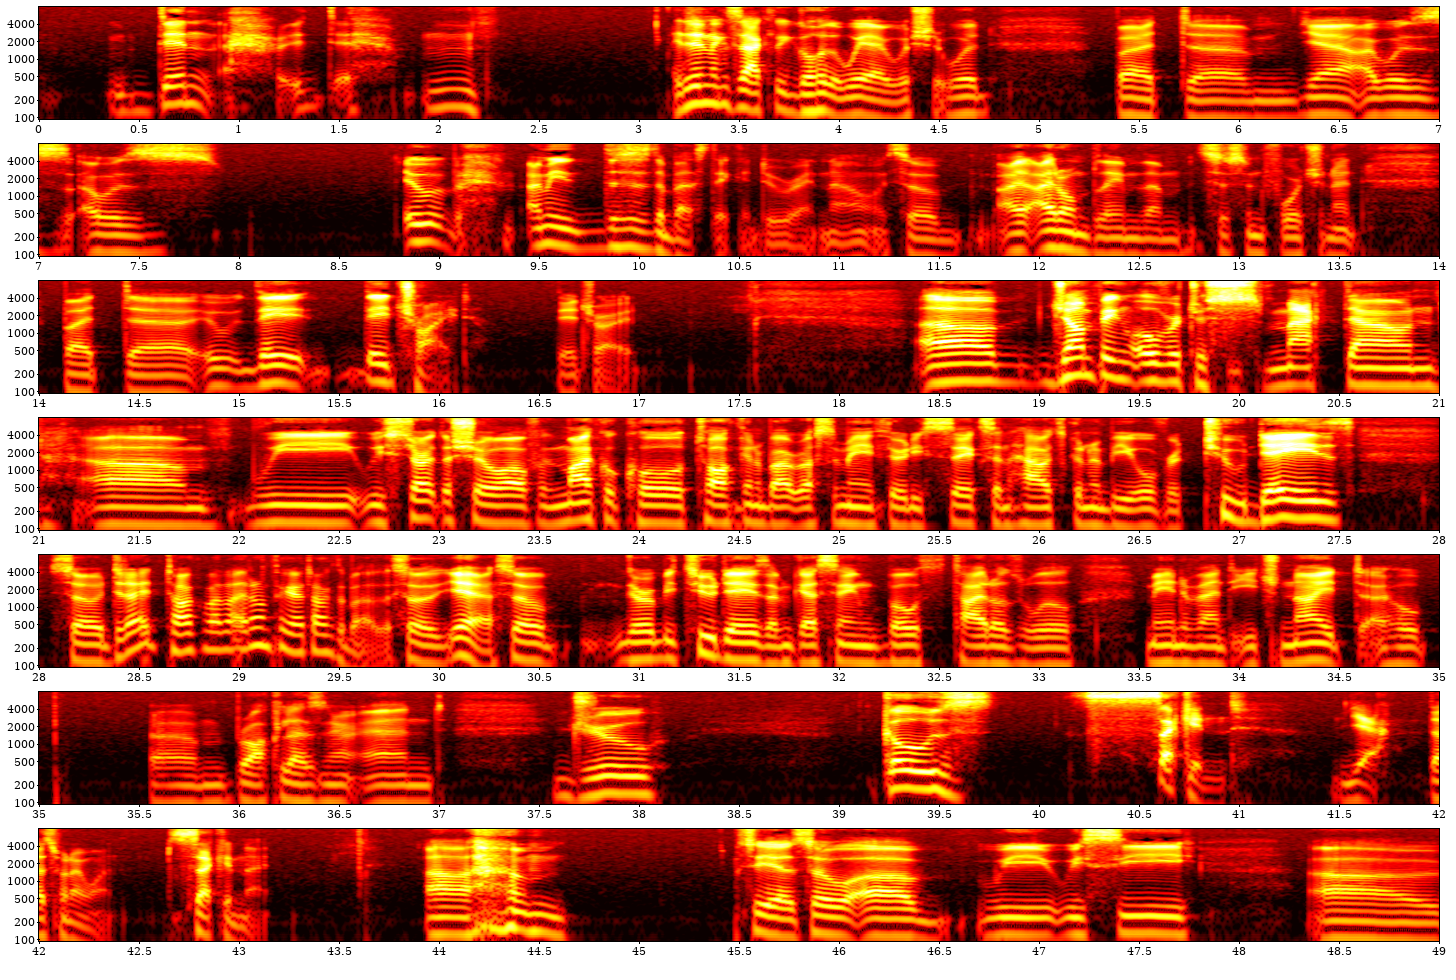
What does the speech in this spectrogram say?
Didn't it, mm, it didn't exactly go the way I wish it would, but um, yeah, I was I was. It, I mean, this is the best they can do right now, so I, I don't blame them. It's just unfortunate, but uh, it, they they tried, they tried. Uh, jumping over to SmackDown, um, we we start the show off with Michael Cole talking about WrestleMania 36 and how it's going to be over two days. So did I talk about that? I don't think I talked about it. So yeah, so there will be two days. I'm guessing both titles will main event each night. I hope um, Brock Lesnar and Drew goes second. Yeah, that's what I want. Second night. Um, so yeah, so uh, we we see uh,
